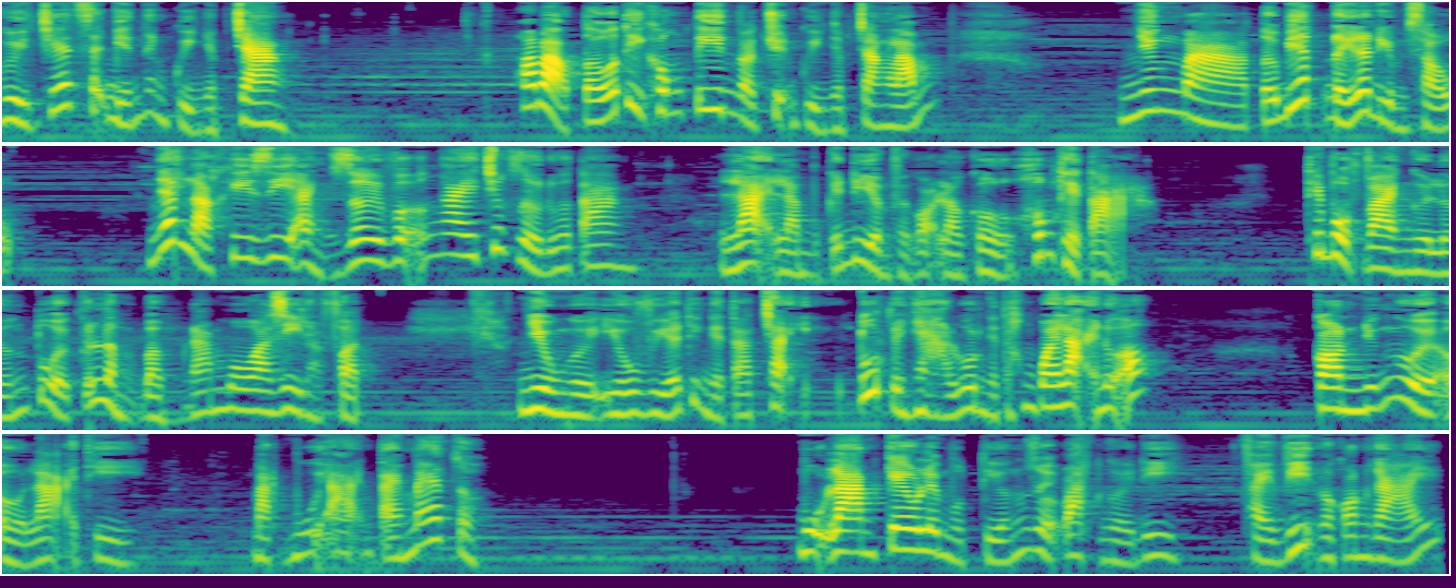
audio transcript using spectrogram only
người chết sẽ biến thành quỷ nhập tràng. Hoa bảo tớ thì không tin vào chuyện quỷ nhập tràng lắm. Nhưng mà tớ biết đấy là điểm xấu. Nhất là khi di ảnh rơi vỡ ngay trước giờ đưa tang. Lại là một cái điểm phải gọi là gở không thể tả. Thế một vài người lớn tuổi cứ lẩm bẩm Nam Mô A Di Đà Phật. Nhiều người yếu vía thì người ta chạy tút về nhà luôn, Người ta không quay lại nữa. Còn những người ở lại thì Mặt mũi ai cũng tái mét rồi. Mụ Lan kêu lên một tiếng rồi oặt người đi, Phải vịn vào con gái.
